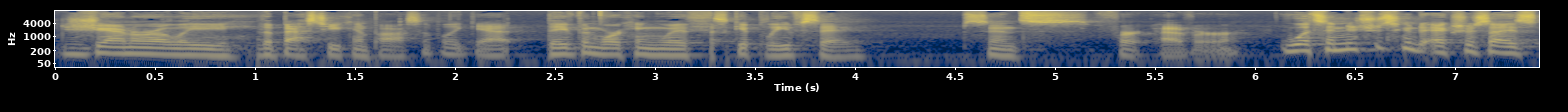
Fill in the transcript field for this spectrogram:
generally the best you can possibly get. They've been working with Skip Lievsay since forever. What's an interesting exercise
